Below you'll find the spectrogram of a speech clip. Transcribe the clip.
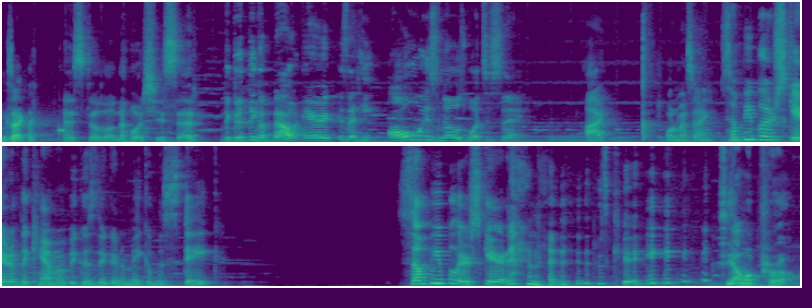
Exactly. I still don't know what she said. The good thing about Eric is that he always knows what to say. Hi. What am I saying? some people are scared of the camera because they're gonna make a mistake. Some people are scared. Just kidding. See, I'm a pro.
